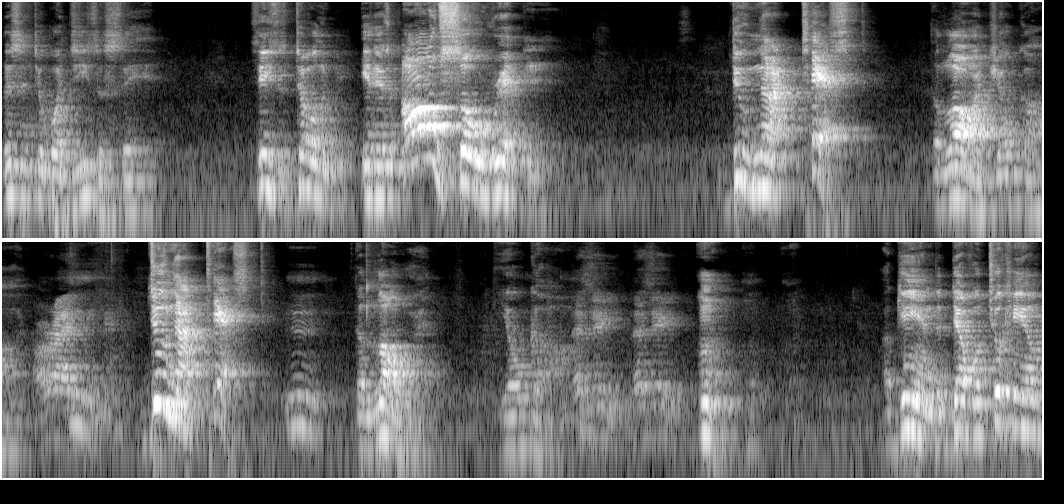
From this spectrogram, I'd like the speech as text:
listen to what Jesus said. Jesus told him, it is also written, do not test the Lord your God. All right. Do not test the Lord your God. Let's see. Let's see. Mm. Again, the devil took him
